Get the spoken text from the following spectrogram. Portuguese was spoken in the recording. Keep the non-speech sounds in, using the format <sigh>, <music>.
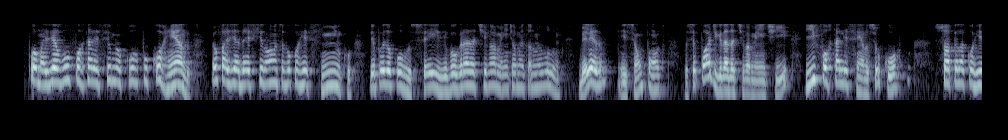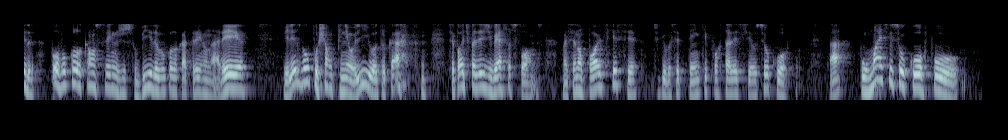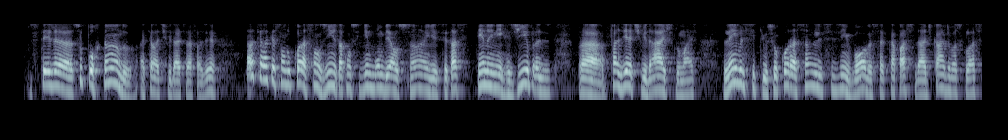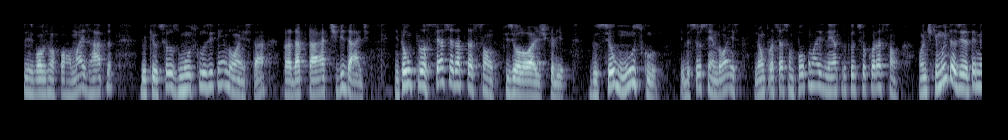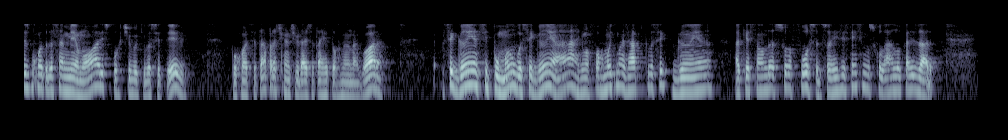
Pô, mas eu vou fortalecer o meu corpo correndo. Eu fazia 10 km, eu vou correr 5, depois eu corro 6 e vou gradativamente aumentando meu volume. Beleza, esse é um ponto. Você pode gradativamente ir e ir fortalecendo o seu corpo só pela corrida. Pô, vou colocar uns treinos de subida, vou colocar treino na areia, Beleza? Vou puxar um pneu ali, outro cá. <laughs> Você pode fazer de diversas formas, mas você não pode esquecer de que você tem que fortalecer o seu corpo. Tá? Por mais que o seu corpo esteja suportando aquela atividade que você vai fazer, é aquela questão do coraçãozinho, está conseguindo bombear o sangue, você está tendo energia para fazer atividade e tudo mais. Lembre-se que o seu coração ele se desenvolve, essa capacidade cardiovascular se desenvolve de uma forma mais rápida do que os seus músculos e tendões, tá? Para adaptar a atividade. Então, o processo de adaptação fisiológica ali do seu músculo e dos seus tendões é um processo um pouco mais lento do que o do seu coração. Onde que muitas vezes, até mesmo por conta dessa memória esportiva que você teve, por conta de você estar tá praticando atividade, você está retornando agora, você ganha esse pulmão, você ganha ar de uma forma muito mais rápida que você ganha a questão da sua força, da sua resistência muscular localizada.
